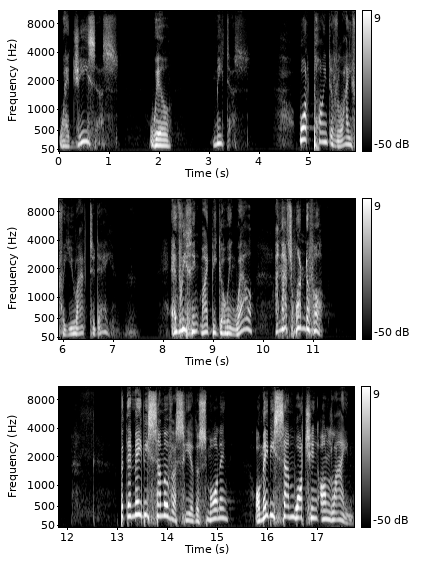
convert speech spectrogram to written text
where Jesus will meet us. What point of life are you at today? Everything might be going well, and that's wonderful. But there may be some of us here this morning, or maybe some watching online,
